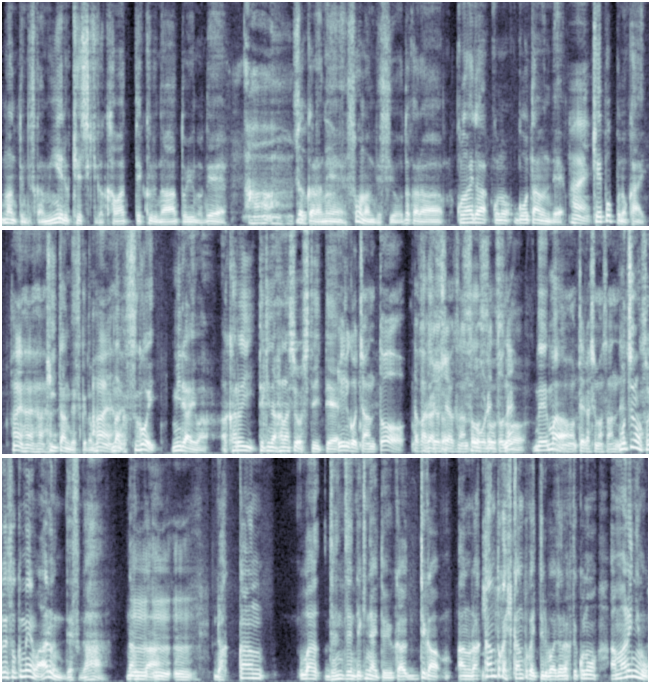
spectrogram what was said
なんていうんですか見える景色が変わってくるなというのでだからねそうなんですよ。だからこの間この「ゴータウン」で k p o p の回聞いたんですけども、なんかすごい未来は明るい的な話をしていてゆり子ちゃんと高橋義明さんと俺とねでまあ寺島さんで。もちろんそういう側面はあるんですがなんか、楽観は全然できないというかてかあの楽観とか悲観とか言ってる場合じゃなくてこのあまりにも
